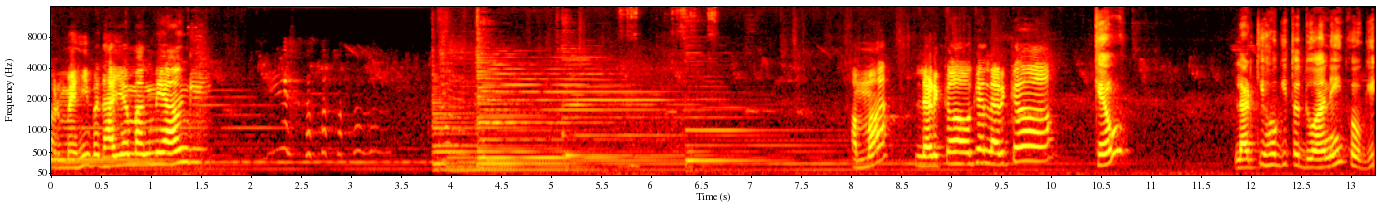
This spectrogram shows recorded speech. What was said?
और मैं ही बधाइयाँ मांगने आऊँगी। अम्मा, लड़का हो गया, लड़का। क्यों? लड़की होगी तो दुआ नहीं होगी।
